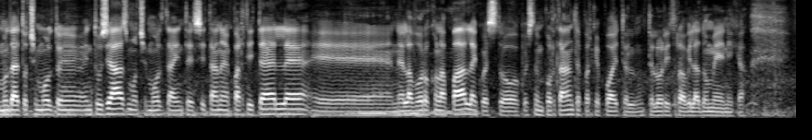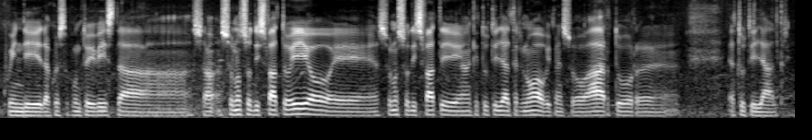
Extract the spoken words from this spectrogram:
come ho detto c'è molto entusiasmo, c'è molta intensità nelle partitelle e nel lavoro con la palla e questo, questo è importante perché poi te, te, lo ritrovi la domenica. Quindi da questo punto di vista sono soddisfatto io e sono soddisfatti anche tutti gli altri nuovi, penso a Arthur e a tutti gli altri.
